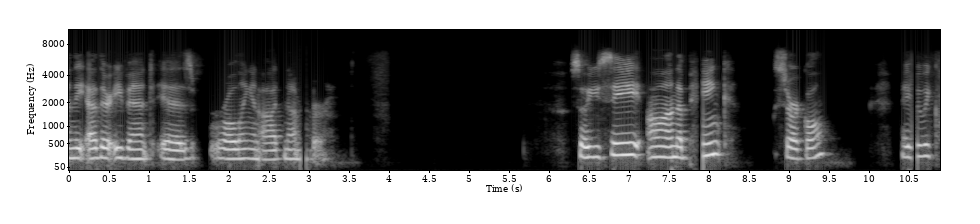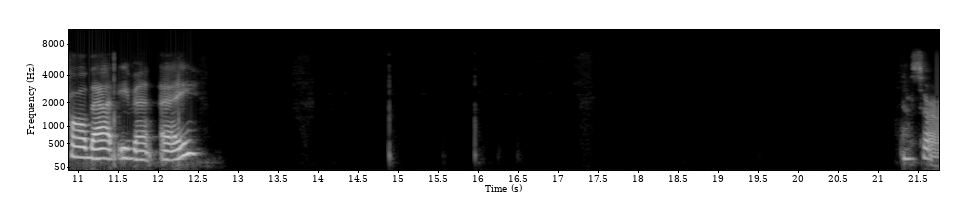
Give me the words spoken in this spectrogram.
and the other event is rolling an odd number. So you see on the pink circle, maybe we call that event A. I'm sorry.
